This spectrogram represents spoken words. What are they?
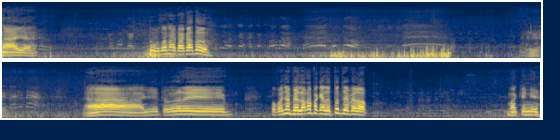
Nah ya. Tuh sana kakak tuh. Ah, gitu, urip. Pokoknya beloknya pakai lutut ya belok. Makin nih.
